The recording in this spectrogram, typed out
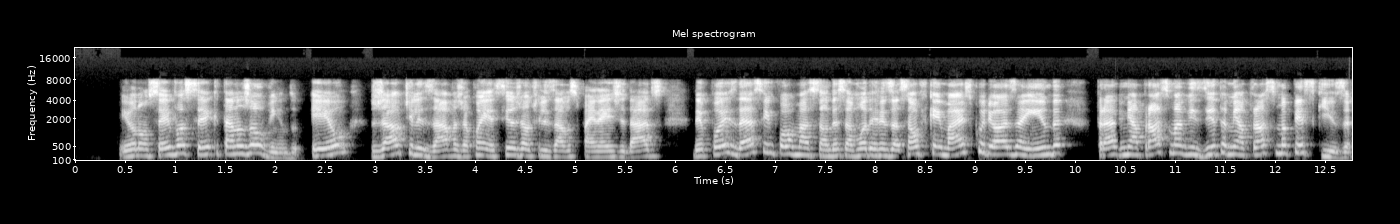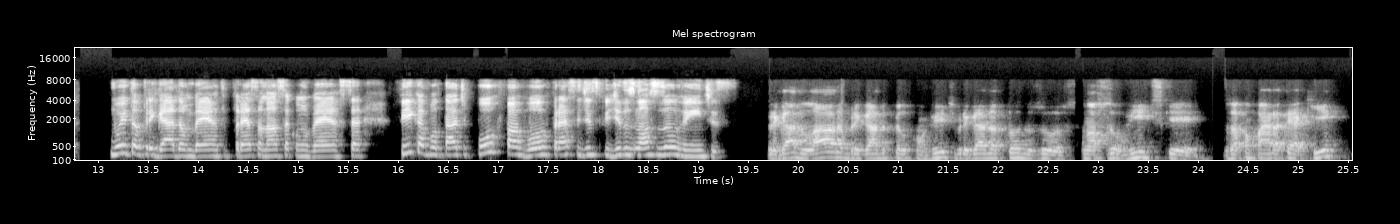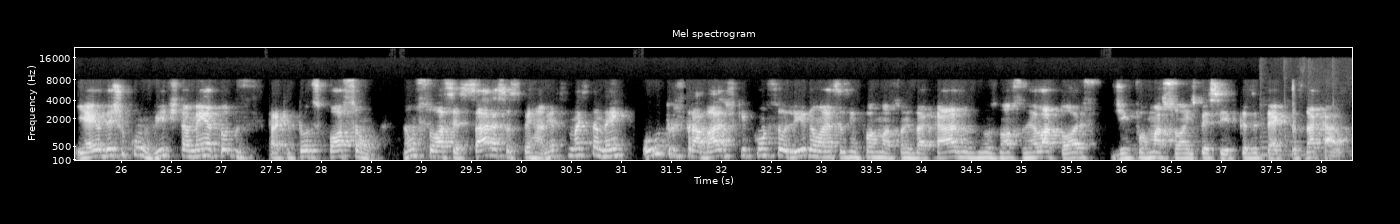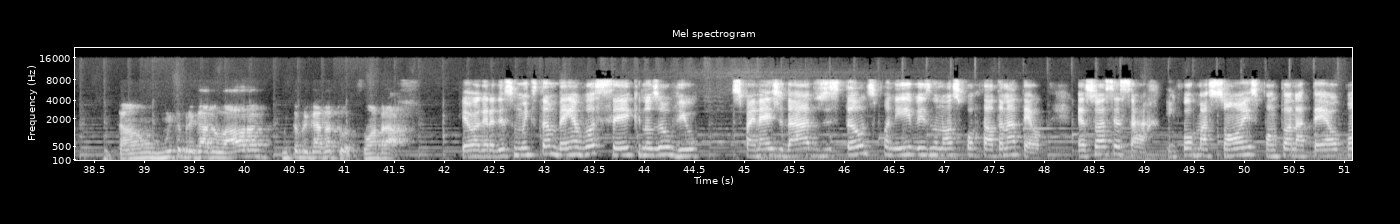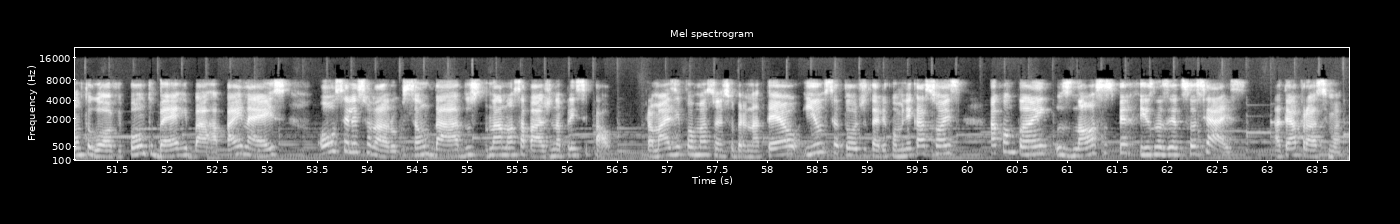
Eu não sei você que está nos ouvindo. Eu já utilizava, já conhecia, já utilizava os painéis de dados. Depois dessa informação, dessa modernização, fiquei mais curiosa ainda para minha próxima visita, minha próxima pesquisa. Muito obrigada, Humberto, por essa nossa conversa. Fica à vontade, por favor, para se despedir dos nossos ouvintes. Obrigado, Laura. Obrigado pelo convite. Obrigado a todos os nossos ouvintes que nos acompanharam até aqui. E aí eu deixo o convite também a todos, para que todos possam não só acessar essas ferramentas, mas também outros trabalhos que consolidam essas informações da casa nos nossos relatórios de informações específicas e técnicas da casa. Então, muito obrigado, Laura. Muito obrigado a todos. Um abraço. Eu agradeço muito também a você que nos ouviu. Os painéis de dados estão disponíveis no nosso portal da Anatel. É só acessar informações.anatel.gov.br/painéis ou selecionar a opção Dados na nossa página principal. Para mais informações sobre a Anatel e o setor de telecomunicações, acompanhe os nossos perfis nas redes sociais. Até a próxima!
